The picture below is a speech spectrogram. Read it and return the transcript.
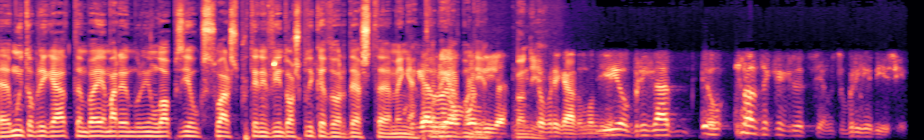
Uh, muito obrigado também a Mário Amorim Lopes e a Hugo Soares por terem vindo ao explicador desta manhã. Obrigado, obrigado bom, bom, dia. dia. bom, dia. Muito obrigado, bom dia. E obrigado, eu, nós é que agradecemos. Obrigadíssimo.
